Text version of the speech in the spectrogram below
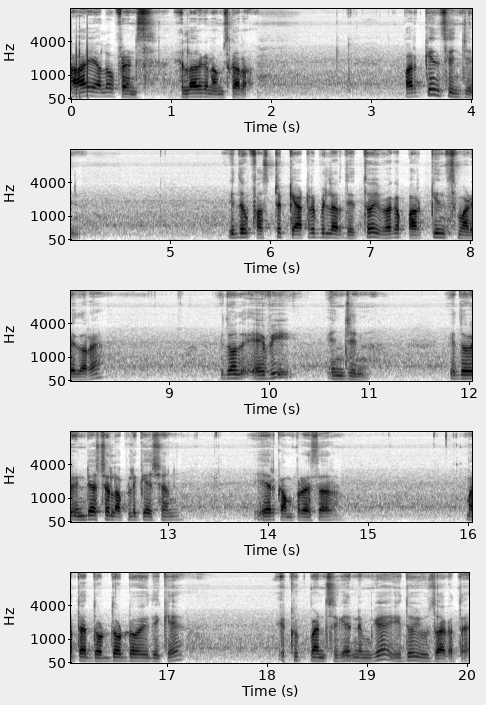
ಹಾಯ್ ಹಲೋ ಫ್ರೆಂಡ್ಸ್ ಎಲ್ಲರಿಗೂ ನಮಸ್ಕಾರ. ಪರ್ಕಿನ್ಸ್ ಇಂಜಿನ್ ಇದು ಫಸ್ಟ್ ಕ್ಯಾಟ್ರಪಿಲ್ಲರ್ದಿತ್ತು ಇವಾಗ ಪರ್ಕಿನ್ಸ್ ಮಾಡಿದ್ದಾರೆ. ಇದೊಂದು ಹೆವಿ ಇಂಜಿನ್ ಇದು ಇಂಡಸ್ಟ್ರಿಯಲ್ ಅಪ್ಲಿಕೇಶನ್ ಏರ್ ಕಂಪ್ರೆಸರ್ ಮತ್ತು ದೊಡ್ಡ ದೊಡ್ಡ ಇದಕ್ಕೆ ಎಕ್ವಿಪ್ಮೆಂಟ್ಸಿಗೆ ನಿಮಗೆ ಇದು ಯೂಸ್ ಆಗುತ್ತೆ.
